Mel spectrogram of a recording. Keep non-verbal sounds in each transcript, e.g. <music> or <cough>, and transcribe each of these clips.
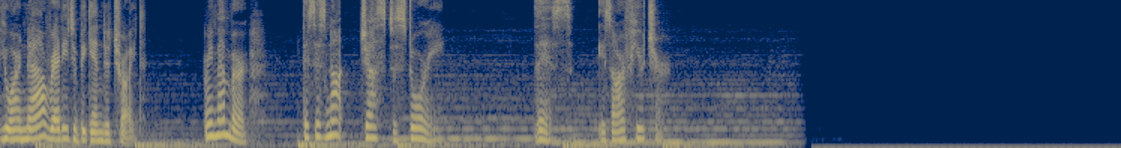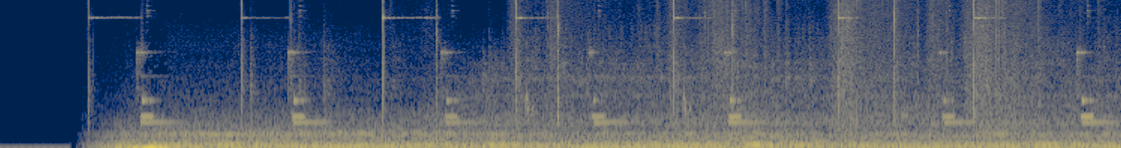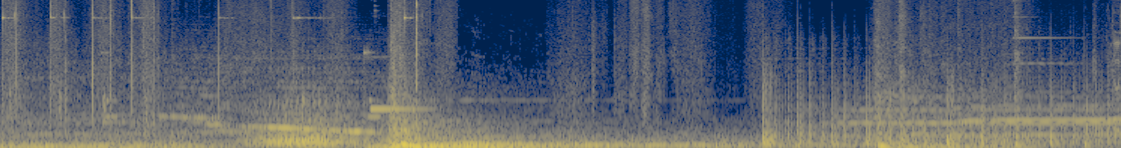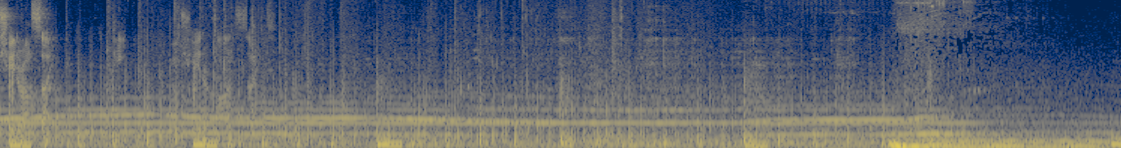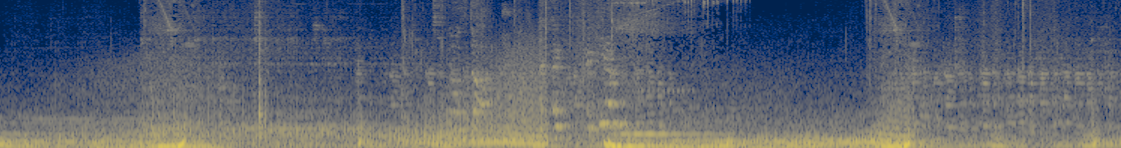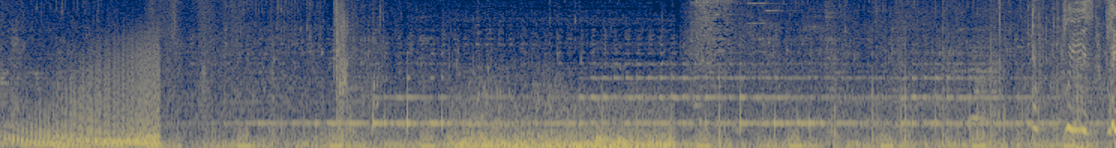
You are now ready to begin Detroit. Remember, this is not just a story. This is our future.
